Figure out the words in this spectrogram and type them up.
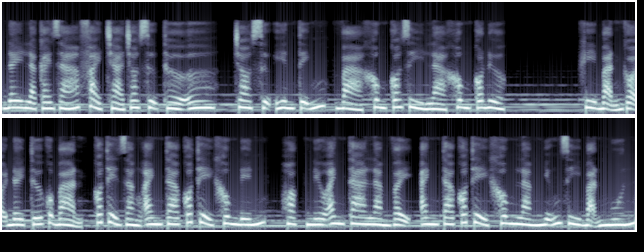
đây là cái giá phải trả cho sự thờ ơ, cho sự yên tĩnh, và không có gì là không có được. Khi bạn gọi đầy tớ của bạn, có thể rằng anh ta có thể không đến, hoặc nếu anh ta làm vậy, anh ta có thể không làm những gì bạn muốn.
